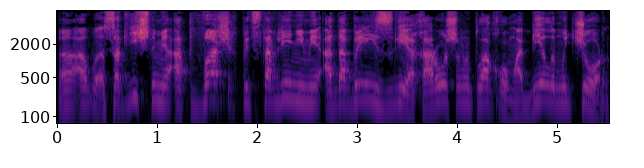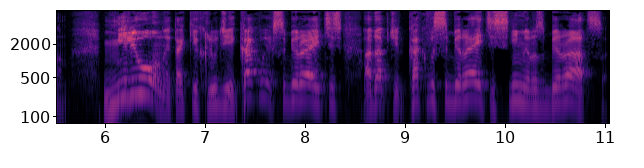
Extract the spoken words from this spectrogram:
э, с отличными от ваших представлениями о добре и зле, о хорошем и плохом, о белом и черном. Миллионы миллионы таких людей. Как вы их собираетесь адаптировать? Как вы собираетесь с ними разбираться?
